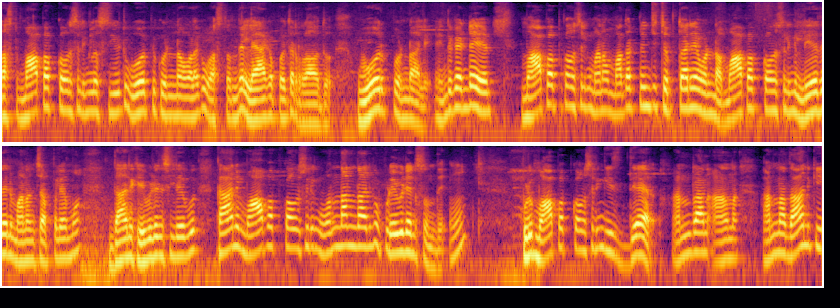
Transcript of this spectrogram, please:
వస్తు మాపప్ కౌన్సిలింగ్లో సీటు ఓపిక ఉన్న వాళ్ళకి వస్తుంది లేకపోతే రాదు. ఓర్పు ఉండాలి. ఎందుకంటే మాపప్ కౌన్సిలింగ్ మనం మొదటి నుంచి చెప్తానే ఉన్నాం. మాపప్ కౌన్సిలింగ్ లేదని మనం చెప్పలేము దానికి ఎవిడెన్స్ లేవు. కానీ మాపప్ కౌన్సిలింగ్ ఉందనడానికి ఇప్పుడు ఎవిడెన్స్ ఉంది. ఇప్పుడు మాపప్ కౌన్సిలింగ్ ఈజ్ దేర్ అన్న అన్న అన్నదానికి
